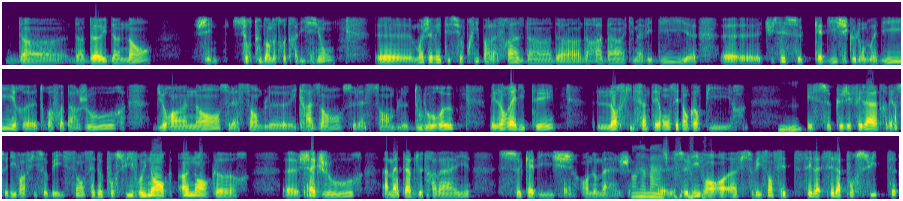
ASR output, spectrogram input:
d'un deuil d'un an, surtout dans notre tradition, euh, moi, j'avais été surpris par la phrase d'un rabbin qui m'avait dit euh, euh, Tu sais, ce kaddish que l'on doit dire trois fois par jour, durant un an, cela semble écrasant, cela semble douloureux, mais en réalité, lorsqu'il s'interrompt, c'est encore pire. Mhm. Et ce que j'ai fait là, à travers ce livre Un fils obéissant, c'est de poursuivre une an, un an encore, chaque jour, à ma table de travail, ce Kaddish en hommage. En hommage. Euh, ce livre, en, Un fils obéissant, c'est la, la poursuite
